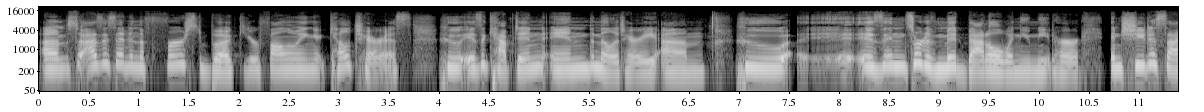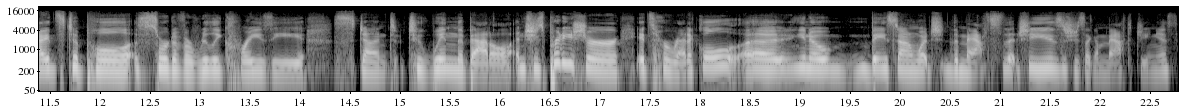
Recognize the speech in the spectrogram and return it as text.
Um, so, as I said in the first book, you're following Kel Cheris, who is a captain in the military, um, who is in sort of mid battle when you meet her, and she decides to pull sort of a really crazy stunt to win the battle. And she's pretty sure it's heretical, uh, you know, based on what she, the maths that she uses. She's like a math genius,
